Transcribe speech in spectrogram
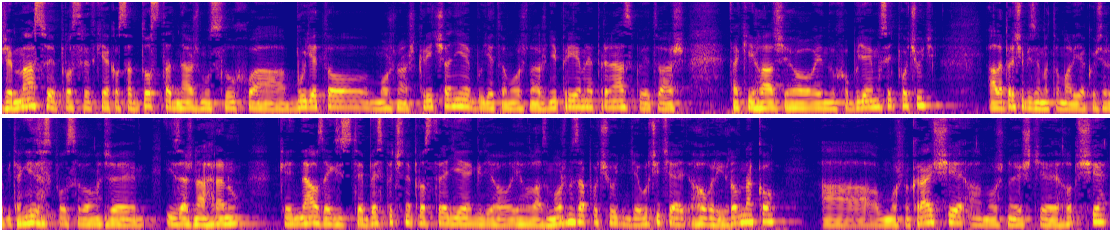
že má svoje prostriedky, ako sa dostať nášmu sluchu a bude to možno až kričanie, bude to možno až nepríjemné pre nás, bude to až taký hlas, že ho jednoducho budeme musieť počuť. Ale prečo by sme to mali akože robiť takýmto spôsobom, že ísť až na hranu, keď naozaj existuje bezpečné prostredie, kde ho, jeho hlas môžeme započuť, kde určite hovorí rovnako a možno krajšie a možno ešte hlbšie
